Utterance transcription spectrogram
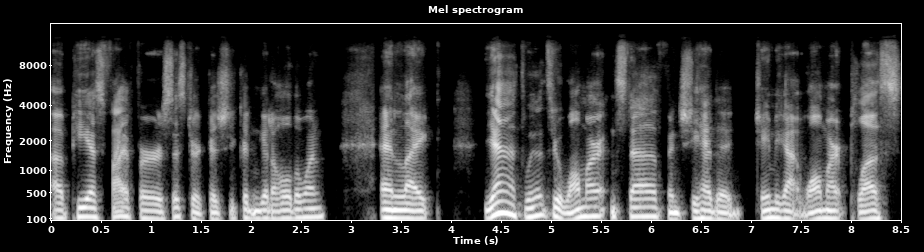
a PS5 for her sister because she couldn't get a hold of one, and like, yeah, we went through Walmart and stuff, and she had to. Jamie got Walmart Plus,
